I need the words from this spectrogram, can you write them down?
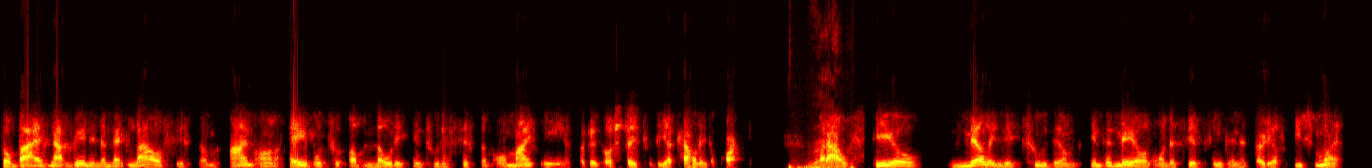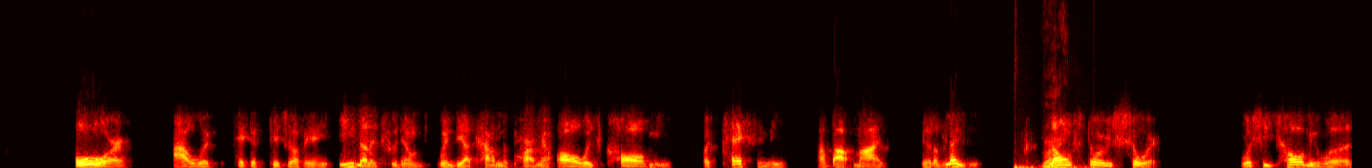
So by it not being in the McLeod system, I'm unable to upload it into the system on my end. I can go straight to the accounting department but I was still mailing it to them in the mail on the 15th and the 30th of each month. Or I would take a picture of it and email it to them when the accounting department always called me or texting me about my bill of lading. Right. Long story short, what she told me was,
